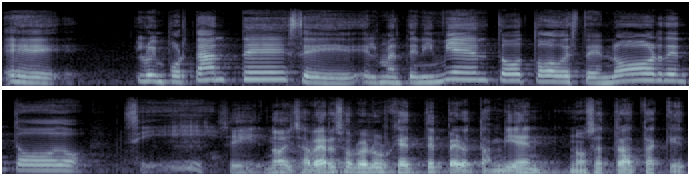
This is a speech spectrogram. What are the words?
eh, lo importante, se- el mantenimiento, todo esté en orden, todo... Sí, Sí, no, y saber resolver lo urgente, pero también no se trata que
